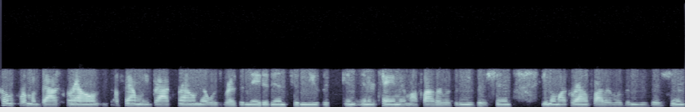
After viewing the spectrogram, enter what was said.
come from a background, a family background that was resonated into music and entertainment. My father was a musician, you know, my grandfather was a musician,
